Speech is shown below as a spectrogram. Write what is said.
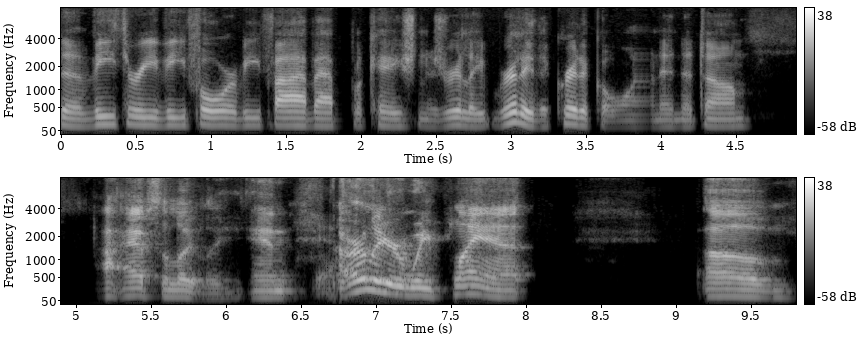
uh, V3, V4, V5 application is really, really the critical one, isn't it, Tom? Absolutely. And yeah. the earlier we plant, um,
